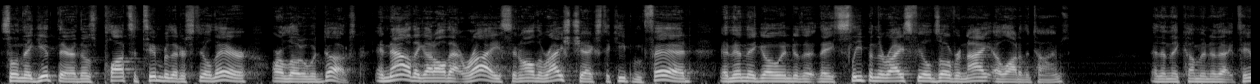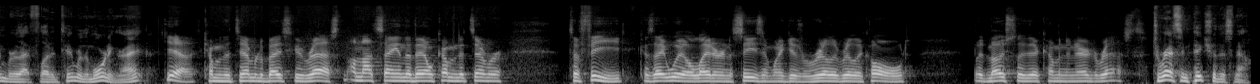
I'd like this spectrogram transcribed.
So when they get there, those plots of timber that are still there are loaded with ducks. And now they got all that rice and all the rice checks to keep them fed. And then they go into the, they sleep in the rice fields overnight a lot of the times. And then they come into that timber, that flooded timber in the morning, right? Yeah, come in the timber to basically rest. I'm not saying that they don't come in the timber to feed, because they will later in the season when it gets really, really cold. But mostly they're coming in there to rest. to rest and picture this now.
